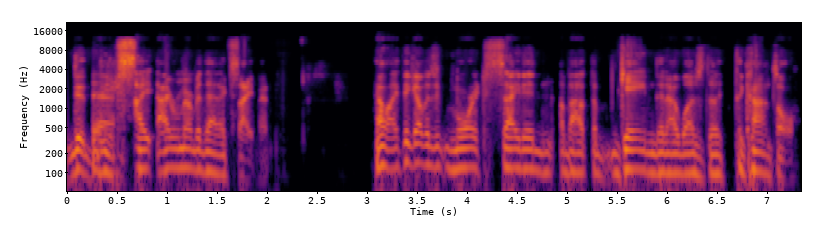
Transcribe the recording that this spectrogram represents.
the, the Yeah. excite, I remember that excitement. Hell, I think I was more excited about the game than I was the, the console.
